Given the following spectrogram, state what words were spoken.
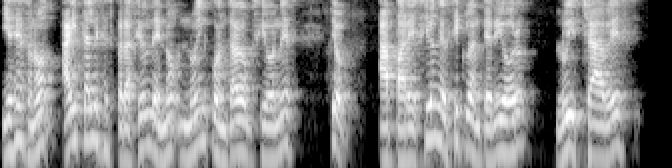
Y es eso, ¿no? Hay tal desesperación de no, no encontrar opciones. Yo, apareció en el ciclo anterior Luis Chávez,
